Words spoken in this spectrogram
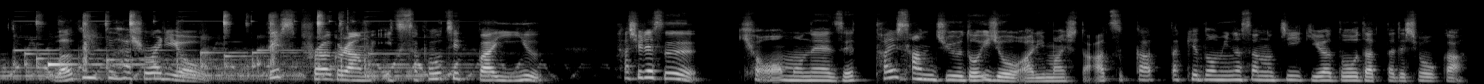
Welcome to Hash Radio. This program is supported by you. ハシュです。今日もね、絶対30度以上ありました。暑かったけど、皆さんの地域はどうだったでしょうか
